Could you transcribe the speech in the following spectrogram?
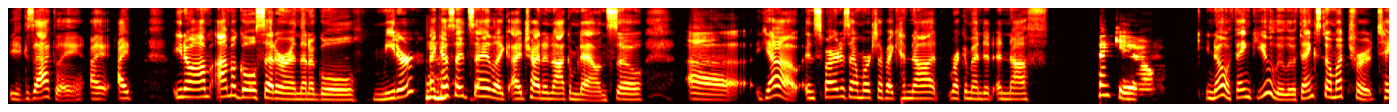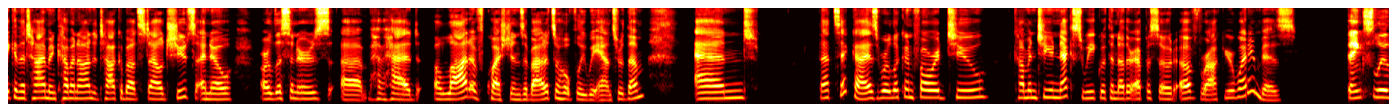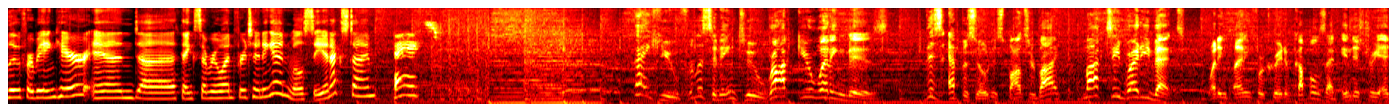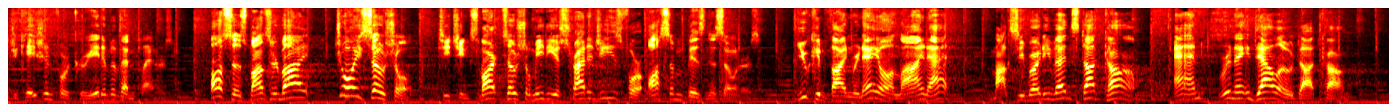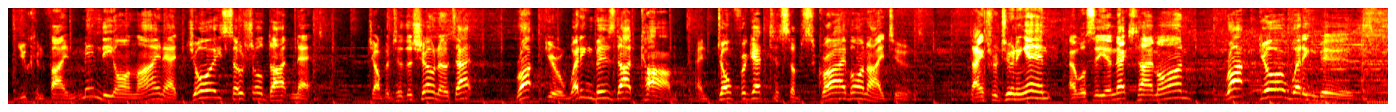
Exactly. I, I, you know, I'm, I'm a goal setter and then a goal meter. I Mhm. guess I'd say. Like I try to knock them down. So, uh, yeah, Inspire Design Workshop. I cannot recommend it enough. Thank you. No, thank you, Lulu. Thanks so much for taking the time and coming on to talk about styled shoots. I know our listeners uh, have had a lot of questions about it, so hopefully we answered them. And that's it, guys. We're looking forward to coming to you next week with another episode of Rock Your Wedding Biz. Thanks, Lulu, for being here. And uh, thanks, everyone, for tuning in. We'll see you next time. Thanks. Thank you for listening to Rock Your Wedding Biz. This episode is sponsored by Moxie Bright Events, wedding planning for creative couples and industry education for creative event planners. Also sponsored by Joy Social, teaching smart social media strategies for awesome business owners. You can find Renee online at moxiebrightevents.com and reneedallo.com. You can find Mindy online at joysocial.net. Jump into the show notes at rockyourweddingbiz.com and don't forget to subscribe on iTunes. Thanks for tuning in, and we'll see you next time on Rock Your Wedding Biz.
